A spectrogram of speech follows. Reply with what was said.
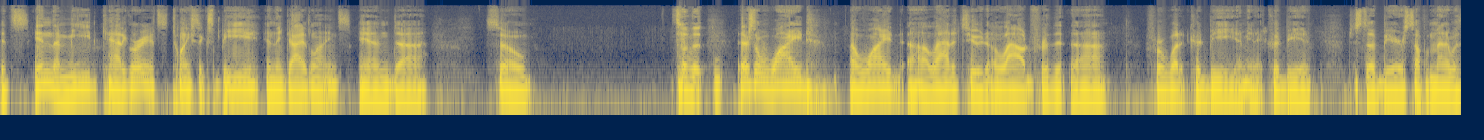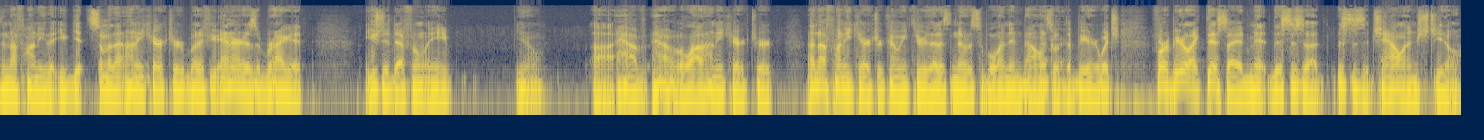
It's in the mead category. It's 26B in the guidelines, and uh, so So know, that there's a wide a wide uh, latitude allowed for the uh, for what it could be. I mean, it could be just a beer supplemented with enough honey that you get some of that honey character. But if you enter it as a braggot, you should definitely, you know, uh, have have a lot of honey character, enough honey character coming through that is noticeable and in balance with the beer. Which for a beer like this, I admit this is a this is a challenge. You know,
